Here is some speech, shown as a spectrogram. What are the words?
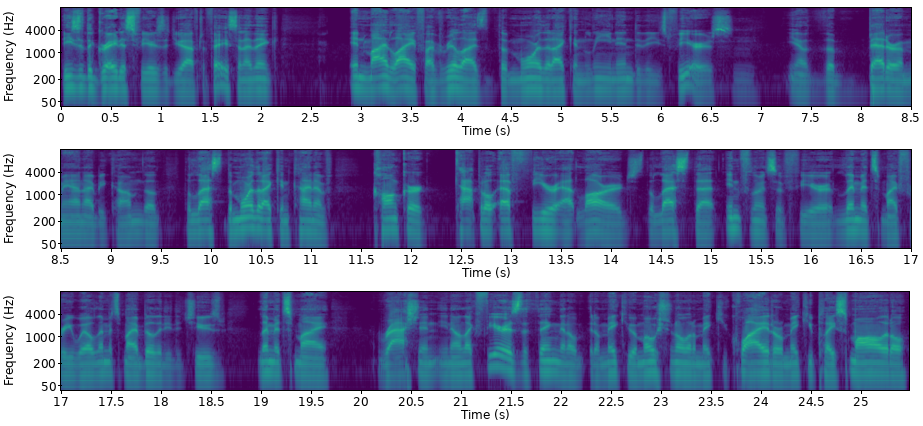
these are the greatest fears that you have to face, and I think in my life, I've realized that the more that I can lean into these fears, hmm. you know, the better a man I become. The the less, the more that I can kind of conquer capital F fear at large, the less that influence of fear limits my free will, limits my ability to choose, limits my ration. You know, like fear is the thing that'll it'll make you emotional, it'll make you quiet, it'll make you play small. It'll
